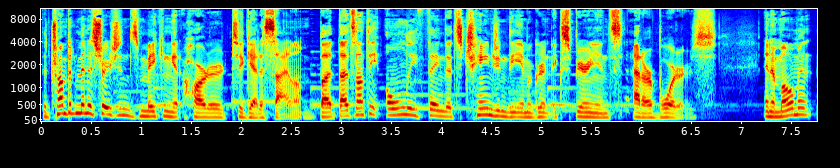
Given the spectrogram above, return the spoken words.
The Trump administration's making it harder to get asylum, but that's not the only thing that's changing the immigrant experience at our borders. In a moment,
